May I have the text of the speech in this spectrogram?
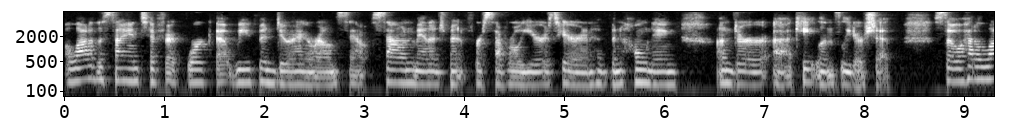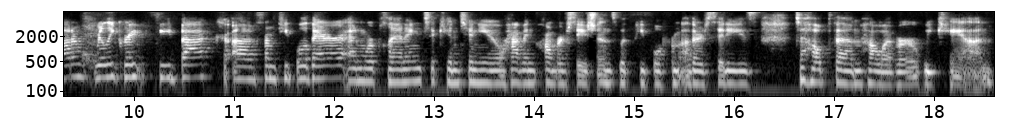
a lot of the scientific work that we've been doing around sound management for several years here and have been honing under uh, Caitlin's leadership. So, had a lot of really great feedback uh, from people there, and we're planning to continue having conversations with people from other cities to help them however we can.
